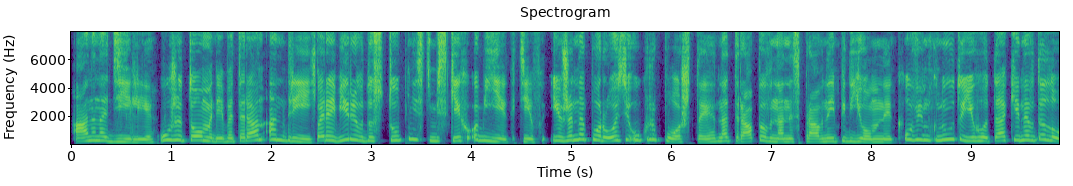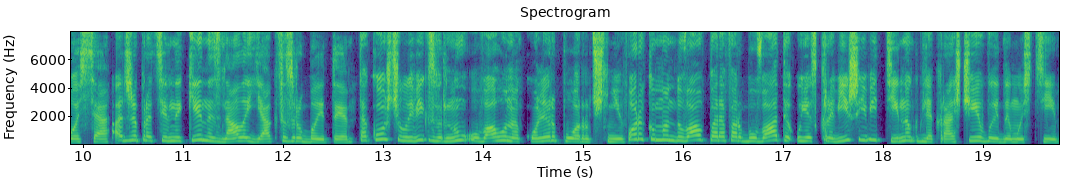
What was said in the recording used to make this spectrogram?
а не на ділі. У Житомирі ветеран Андрій перевірив доступність міських об'єктів і вже на порозі Укрпошти натрапив на несправний підйомник. Увімкнути його так і не вдалося, адже працівники не знали, як це зробити. Також чоловік звернув увагу на колір поручнів. Порекомендував перефарбувати у яскравіший відтінок для кращої видимості.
